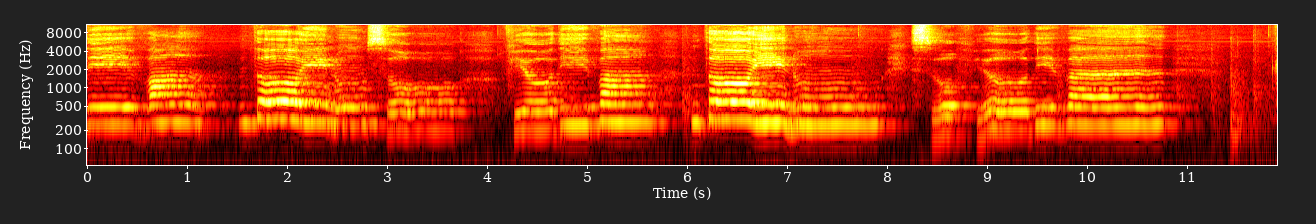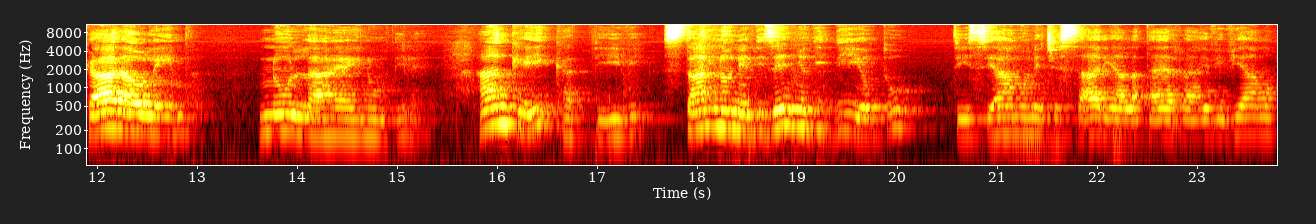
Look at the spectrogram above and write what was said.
Di vanto in un soffio di vanto in un soffio di vento. Cara Olimp, nulla è inutile. Anche i cattivi stanno nel disegno di Dio. Tutti siamo necessari alla terra e viviamo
